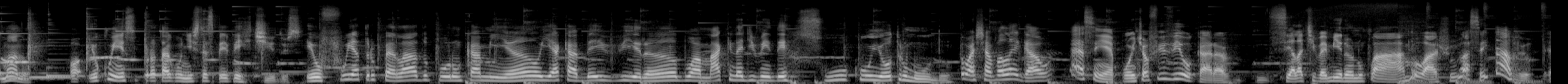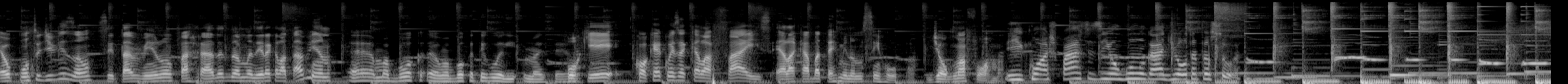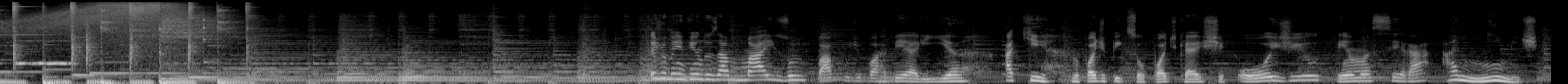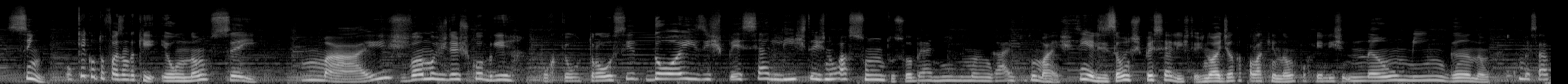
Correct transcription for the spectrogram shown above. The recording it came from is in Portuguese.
Mano, ó, eu conheço protagonistas pervertidos. Eu fui atropelado por um caminhão e acabei virando uma máquina de vender suco em outro mundo. Eu achava legal. É assim, é point of view, cara. Se ela tiver mirando com a arma, eu acho aceitável. É o ponto de visão. Você tá vendo uma parada da maneira que ela tá vendo. É uma boa, é uma boa categoria, mas é... Porque qualquer coisa que ela faz, ela acaba terminando sem roupa. De alguma forma. E com as partes em algum lugar de outra pessoa. Sejam bem-vindos a mais um Papo de Barbearia aqui no Podpixel Podcast. Hoje o tema será animes. Sim, o que, que eu tô fazendo aqui? Eu não sei. Mas vamos descobrir, porque eu trouxe dois especialistas no assunto sobre anime, mangá e tudo mais. Sim, eles são especialistas, não adianta falar que não, porque eles não me enganam. Vou começar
